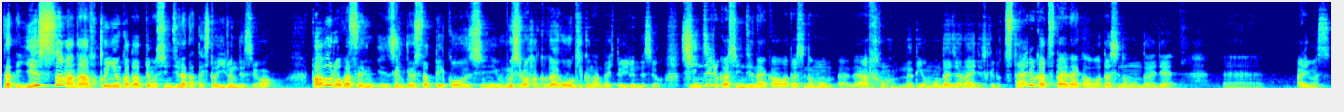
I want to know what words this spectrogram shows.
だってイエス様が福音を語っても信じなかった人いるんですよ。パウロが宣教したってこうむしろ迫害が大きくなった人いるんですよ。信じるか信じないかは私のもんあのなんていう問題じゃないですけど伝えるか伝えないかは私の問題で、えー、あります。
